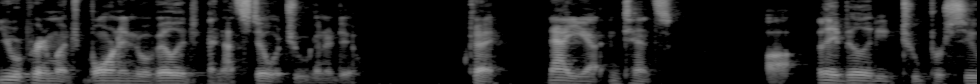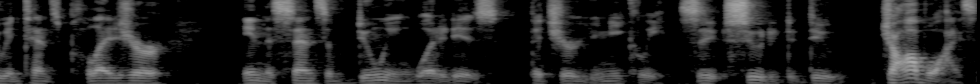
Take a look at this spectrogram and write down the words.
you were pretty much born into a village and that's still what you were going to do. Okay. Now you got intense, uh, the ability to pursue intense pleasure in the sense of doing what it is that you're uniquely su- suited to do job wise,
